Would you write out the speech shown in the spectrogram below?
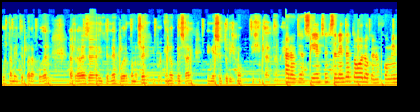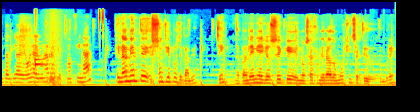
justamente para poder a través del Internet poder conocer y por qué no pensar en ese turismo digital también. Claro que así es, excelente todo lo que nos comenta el día de hoy. ¿Alguna reflexión final? Finalmente, son tiempos de cambio. Sí, la pandemia yo sé que nos ha generado mucha incertidumbre,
